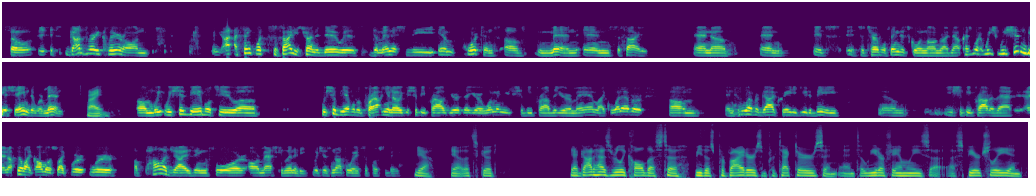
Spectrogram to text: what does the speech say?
So it's God's very clear on. I think what society is trying to do is diminish the importance of men in society, and uh, and it's it's a terrible thing that's going on right now because we we shouldn't be ashamed that we're men. Right. Um, we we should be able to uh, we should be able to proud you know you should be proud you're that you're a woman you should be proud that you're a man like whatever um, and whoever God created you to be um, you should be proud of that and I feel like almost like we're we're apologizing for our masculinity which is not the way it's supposed to be Yeah, yeah, that's good. Yeah, God has really called us to be those providers and protectors, and and to lead our families uh, uh, spiritually. And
